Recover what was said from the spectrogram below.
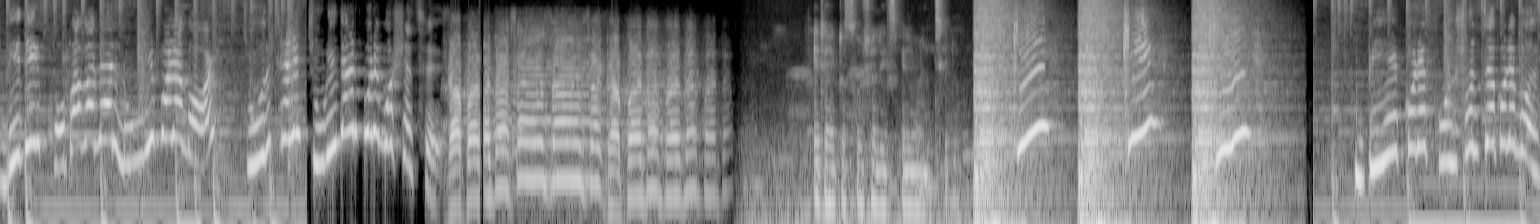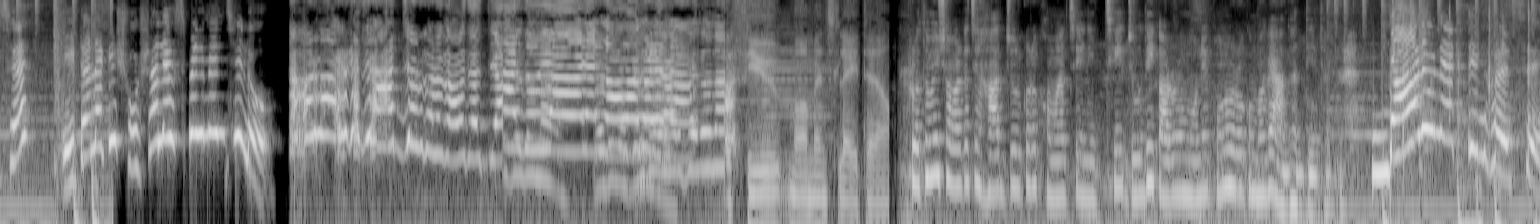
দিদির খোপা বাঁধা লুঙ্গি পরা বর চুল ছেড়ে চুড়িদার পরে বসেছে। এটা একটা সোশ্যাল এক্সপেরিমেন্ট ছিল। কি? কি? কি? বিয়ে করে ফুলসজ্জা করে বলছে? এটা নাকি সোশ্যাল এক্সপেরিমেন্ট ছিল? আমার মায়ের কাছে হাত জোর করে ক্ষমা চাচ্ছি আর তুমি. প্রথমে সবার কাছে হাত জোর করে ক্ষমা চেয়ে নিচ্ছি যদি কারোর মনে কোনো রকম ভাবে আঘাত দিয়ে থাকে। দারুণ অ্যাক্টিং হয়েছে।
